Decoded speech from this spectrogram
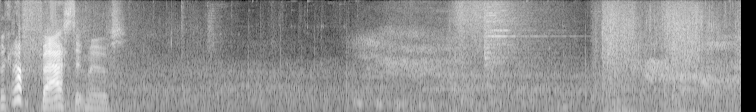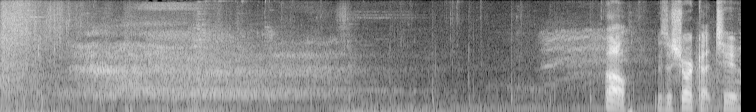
Look at how fast it moves. Oh, there's a shortcut too.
